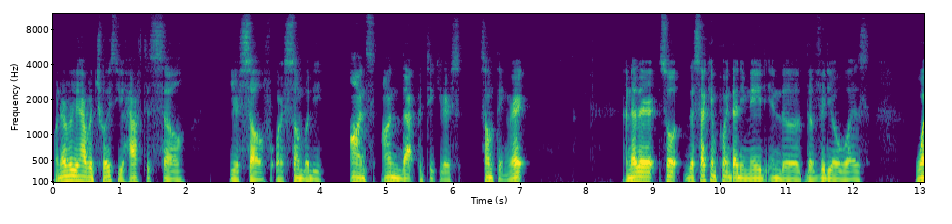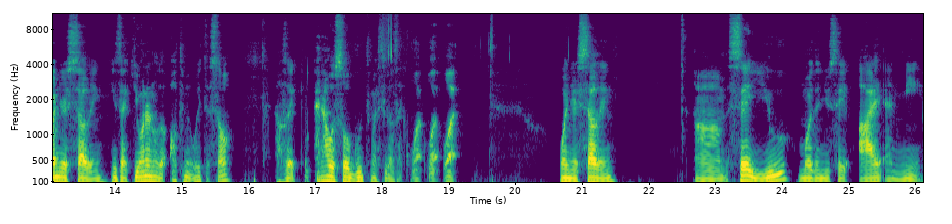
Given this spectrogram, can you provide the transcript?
Whenever you have a choice, you have to sell yourself or somebody on on that particular something, right? Another so the second point that he made in the the video was when you're selling, he's like, You want to know the ultimate way to sell? I was like, and I was so good to my seat. I was like, What, what, what? When you're selling, um, say you more than you say I and me.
